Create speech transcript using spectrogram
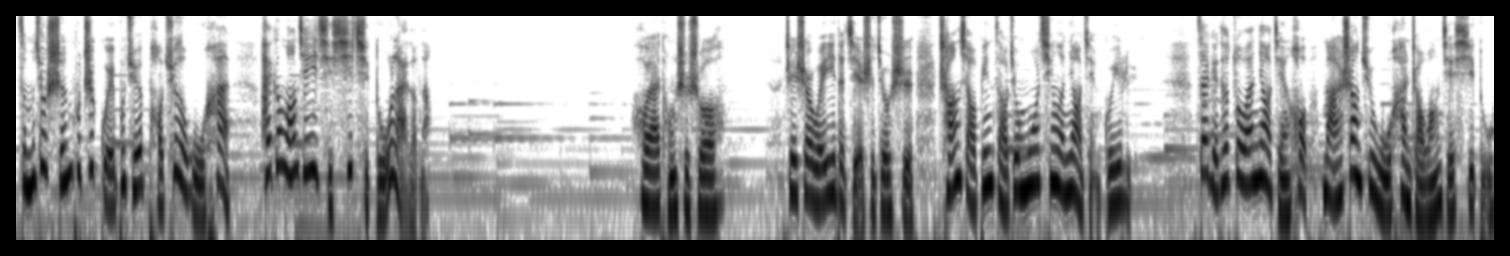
怎么就神不知鬼不觉跑去了武汉，还跟王杰一起吸起毒来了呢？后来同事说，这事儿唯一的解释就是常小兵早就摸清了尿检规律，在给他做完尿检后，马上去武汉找王杰吸毒。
